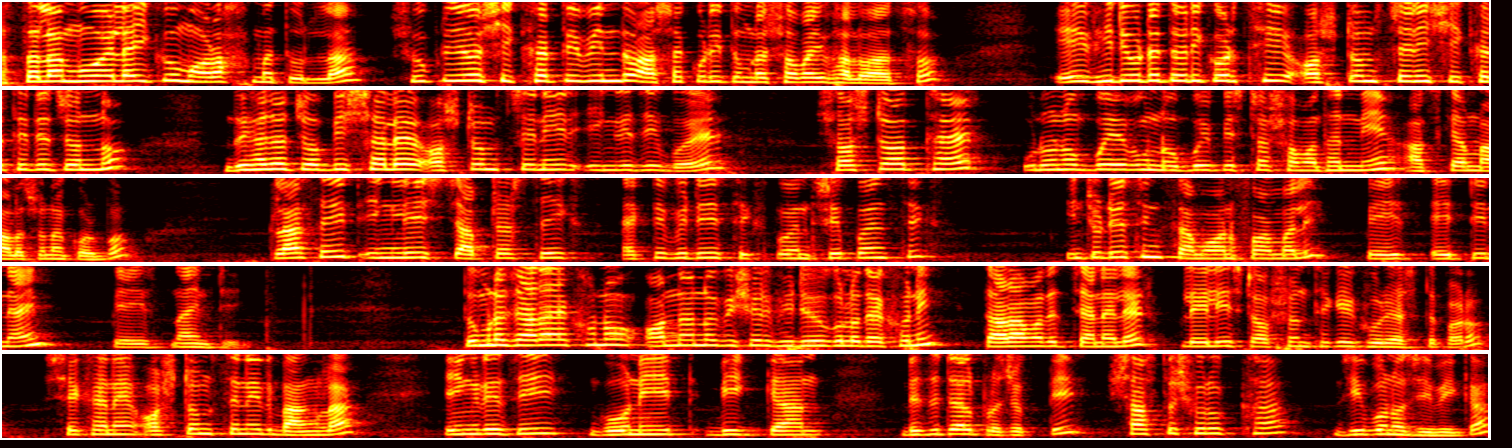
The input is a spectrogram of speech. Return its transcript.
আসসালামু আলাইকুম ওরহমতুল্লাহ। সুপ্রিয় শিক্ষার্থীবৃন্দ, আশা করি তোমরা সবাই ভালো আছো। এই ভিডিওটা তৈরি করছি অষ্টম শ্রেণির শিক্ষার্থীদের জন্য। দুই হাজার চব্বিশ সালের অষ্টম শ্রেণির ইংরেজি বইয়ের ষষ্ঠ অধ্যায়ের উননব্বই এবং নব্বই পৃষ্ঠার সমাধান নিয়ে আজকে আমরা আলোচনা করব। Class eight, English, chapter six activity six point three point six, introducing someone formally, page eighty nine, page ninety. তোমরা যারা এখনও অন্যান্য বিষয়ের ভিডিওগুলো দেখোনি, তারা আমাদের চ্যানেলের প্লেলিস্ট অপশন থেকে ঘুরে আসতে পারো। সেখানে অষ্টম শ্রেণির বাংলা, ইংরেজি, গণিত, বিজ্ঞান ডিজিটাল প্রযুক্তি, স্বাস্থ্য সুরক্ষা, জীবন ও জীবিকা,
